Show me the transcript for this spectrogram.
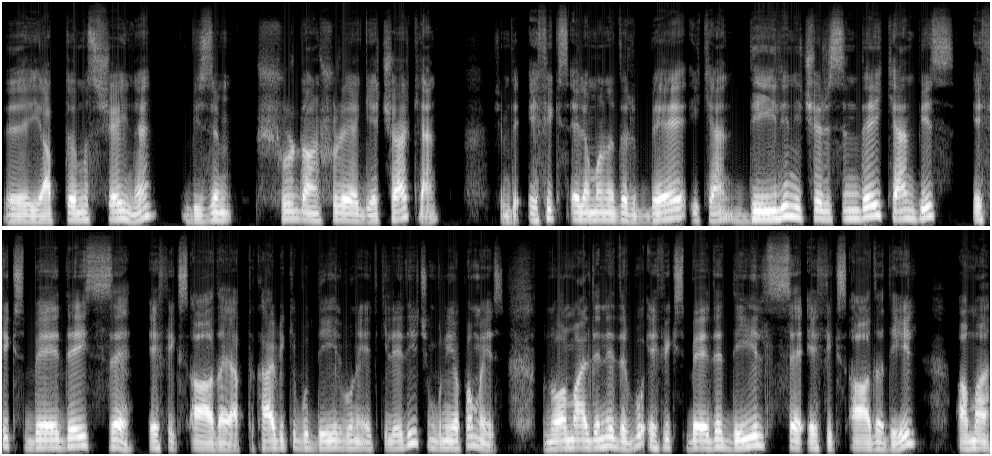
e, yaptığımız şey ne? Bizim şuradan şuraya geçerken şimdi fx elemanıdır b iken değilin içerisindeyken biz fx b'de ise fx a'da yaptık. Halbuki bu değil bunu etkilediği için bunu yapamayız. Normalde nedir bu? fx b'de değilse fx a'da değil ama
